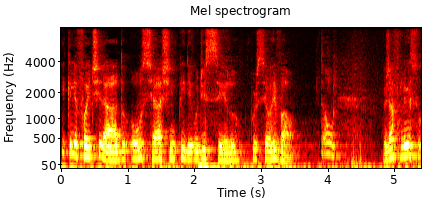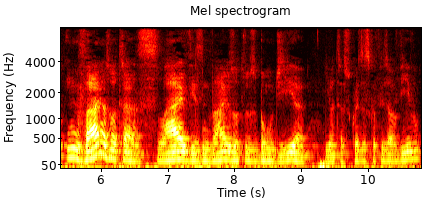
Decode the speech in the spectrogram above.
e que ele foi tirado ou se acha em perigo de sê-lo por seu rival. Então, eu já falei isso em várias outras lives, em vários outros Bom Dia e outras coisas que eu fiz ao vivo,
